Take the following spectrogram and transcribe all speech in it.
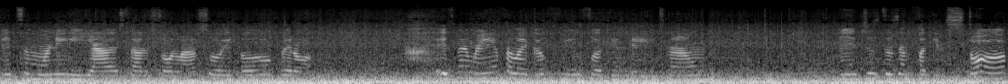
it's the morning y ya está el solazo y todo, pero it's been raining for, like, a few fucking days now. And it just doesn't fucking stop.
